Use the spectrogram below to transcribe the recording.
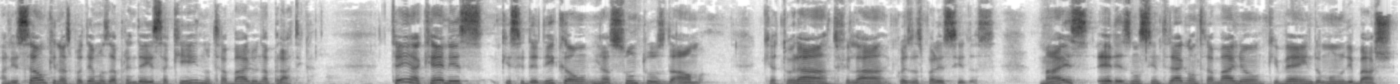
A lição que nós podemos aprender isso aqui no trabalho na prática. Tem aqueles que se dedicam em assuntos da alma, que é Torá, Tfilá e coisas parecidas. Mas eles não se entregam ao trabalho que vem do mundo de baixo,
